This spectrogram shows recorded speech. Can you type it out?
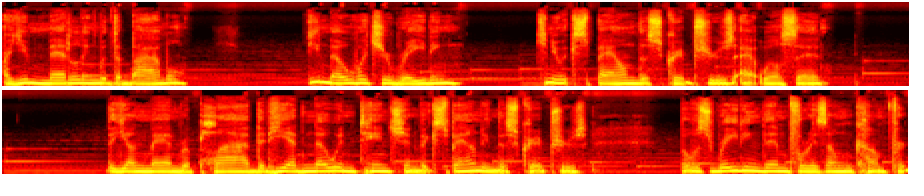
Are you meddling with the Bible? Do you know what you're reading? Can you expound the scriptures? Atwell said. The young man replied that he had no intention of expounding the scriptures, but was reading them for his own comfort.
